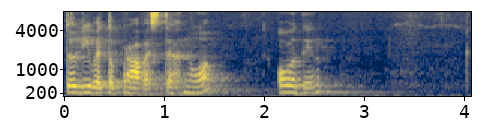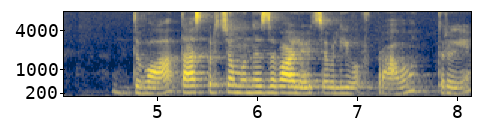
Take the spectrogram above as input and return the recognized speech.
то ліве, то праве стегно. Один. Два. Таз при цьому не завалюється вліво-вправо. Три.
